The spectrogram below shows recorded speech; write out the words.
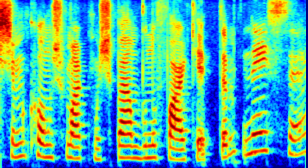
işim konuşmakmış. Ben bunu fark ettim. Neyse.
